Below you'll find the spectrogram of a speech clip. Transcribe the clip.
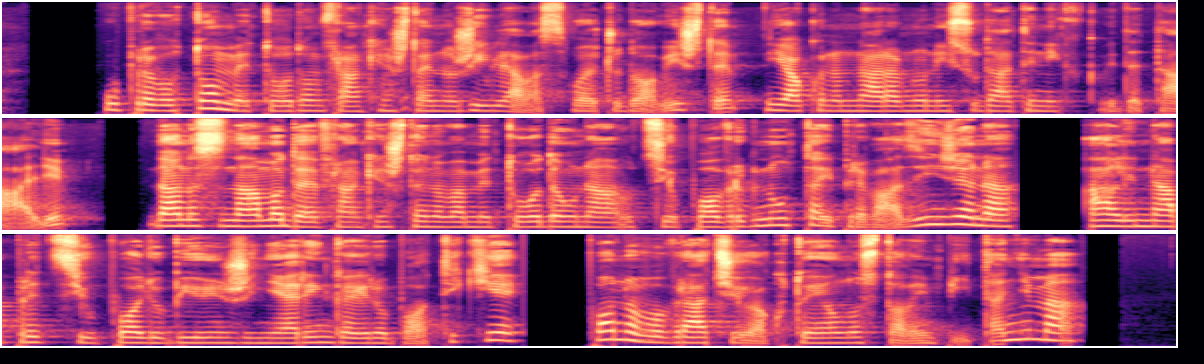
Upravo tom metodom Frankenstein oživljava svoje čudovište, iako nam naravno nisu dati nikakvi detalji. Danas znamo da je Frankensteinova metoda u nauci opovrgnuta i prevaziđena, ali napreci u polju bioinženjeringa i robotike ponovo vraćaju aktuelnost ovim pitanjima,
